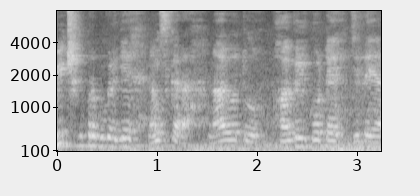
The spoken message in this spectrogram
ವೀಕ್ಷಕ ಪ್ರಭುಗಳಿಗೆ ನಮಸ್ಕಾರ. ನಾವಿವತ್ತು ಬಾಗಲಕೋಟೆ ಜಿಲ್ಲೆಯ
